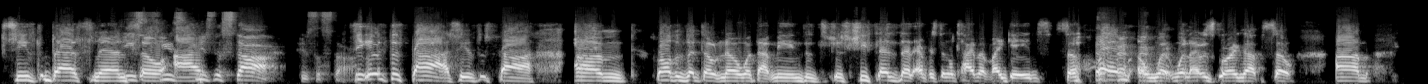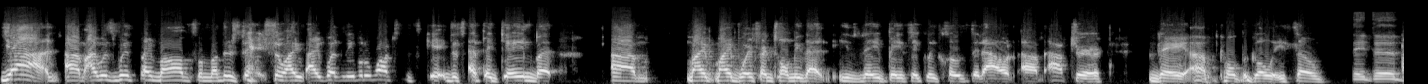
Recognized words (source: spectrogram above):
She's the best, man. She's, so she's, I, she's the star. She's the star. She is the star. She is the star. Um, for all those that don't know what that means, it's just she says that every single time at my games. So um, when, when I was growing up, so um, yeah, um, I was with my mom for Mother's Day, so I, I wasn't able to watch this game, this epic game. But um, my my boyfriend told me that he, they basically closed it out um, after they uh, pulled the goalie. So they did.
